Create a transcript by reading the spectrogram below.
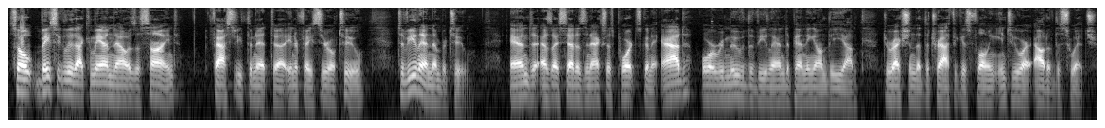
So basically that command now is assigned Fast Ethernet uh, interface 02 to VLAN number 2. And as I said, as an access port, it's going to add or remove the VLAN depending on the uh, direction that the traffic is flowing into or out of the switch.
